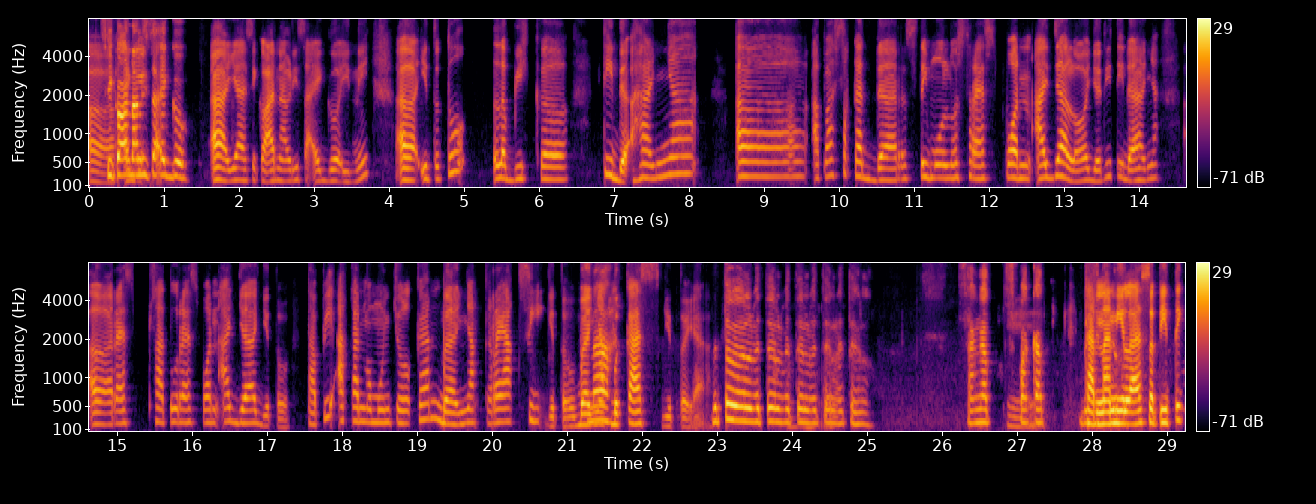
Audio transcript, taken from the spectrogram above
eh, ego- psikoanalisa ego ah ya psikoanalisa ego ini eh, itu tuh lebih ke tidak hanya eh apa sekedar stimulus respon aja loh. Jadi tidak hanya eh, res satu respon aja gitu. Tapi akan memunculkan banyak reaksi gitu banyak Nah. bekas gitu ya. Betul betul betul betul betul. Sangat Oke. sepakat karena Begitu. nila setitik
